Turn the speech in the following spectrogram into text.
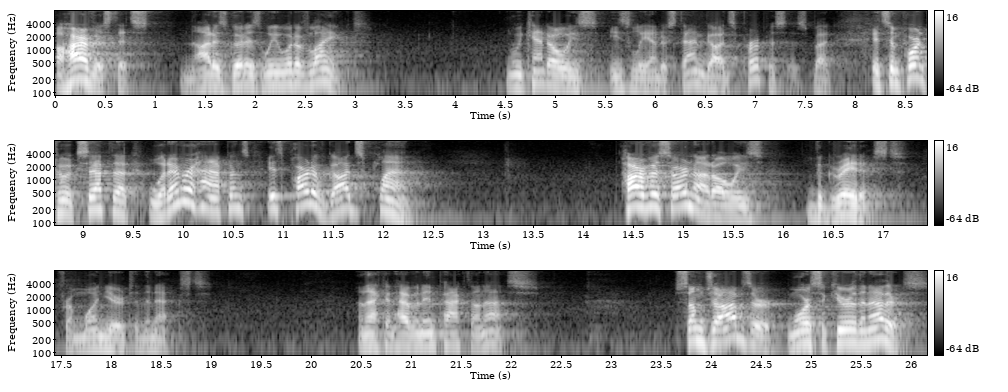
a harvest that's not as good as we would have liked. We can't always easily understand God's purposes, but it's important to accept that whatever happens, it's part of God's plan. Harvests are not always the greatest from one year to the next. And that can have an impact on us. Some jobs are more secure than others.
